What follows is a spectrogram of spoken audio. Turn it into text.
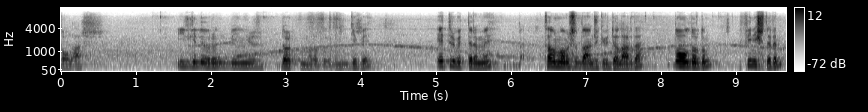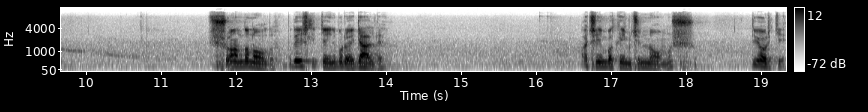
dolar. İlgili ürün 1104 numaralı ürün gibi. Attribute'lerimi tanımlamıştım daha önceki videolarda. Doldurdum. Finish dedim. Şu anda ne oldu? Bu değişiklik yayını buraya geldi. Açayım bakayım için ne olmuş. Diyor ki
